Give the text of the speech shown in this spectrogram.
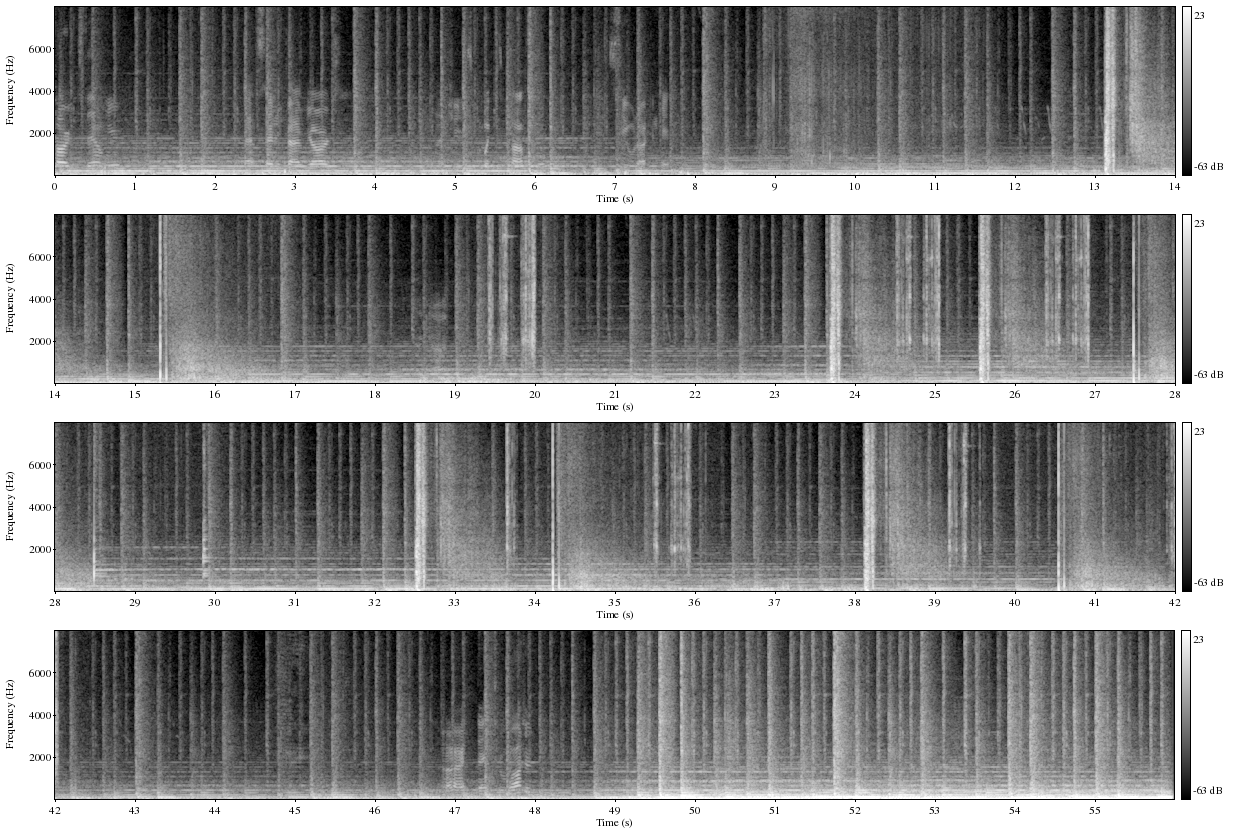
targets down here at 75 yards. Shoot as quick as possible. Watching.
